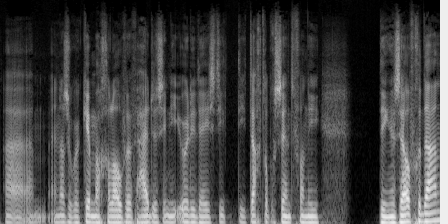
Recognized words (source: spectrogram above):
Ehm, en als ik Rakim mag geloven, heeft hij dus in die early days die, die 80% van die dingen zelf gedaan.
